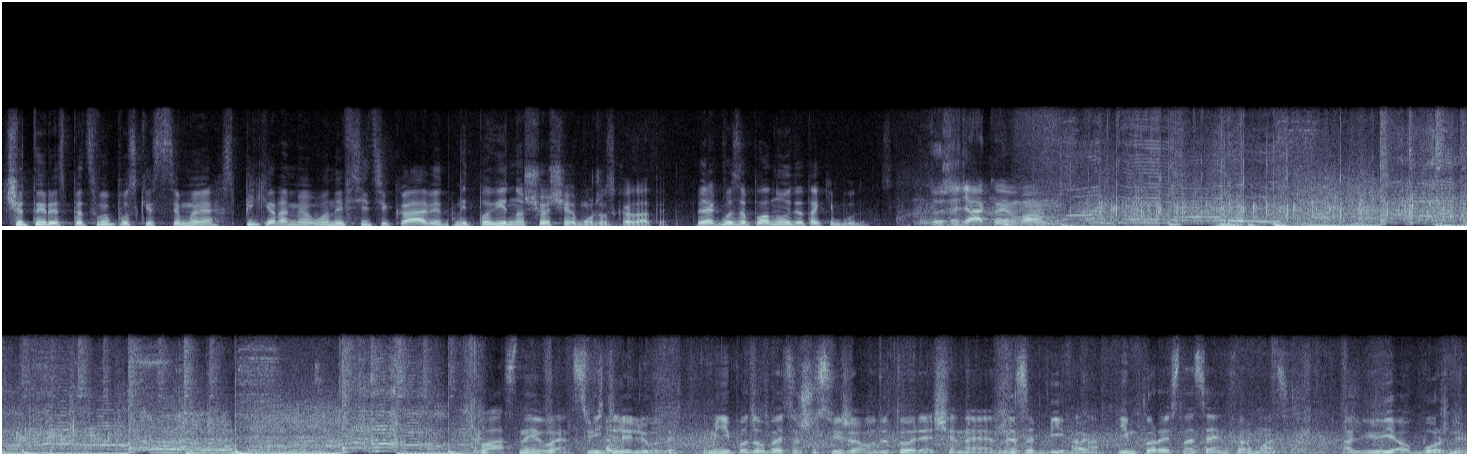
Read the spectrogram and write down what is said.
чотири спецвипуски з цими спікерами. Вони всі цікаві. Відповідно, що ще можу сказати? Як ви заплануєте, так і буде. Дуже дякуємо вам. Класний івент, світлі люди. Мені подобається, що свіжа аудиторія ще не, не забігана. Їм корисна ця інформація. А Львів я обожнюю.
